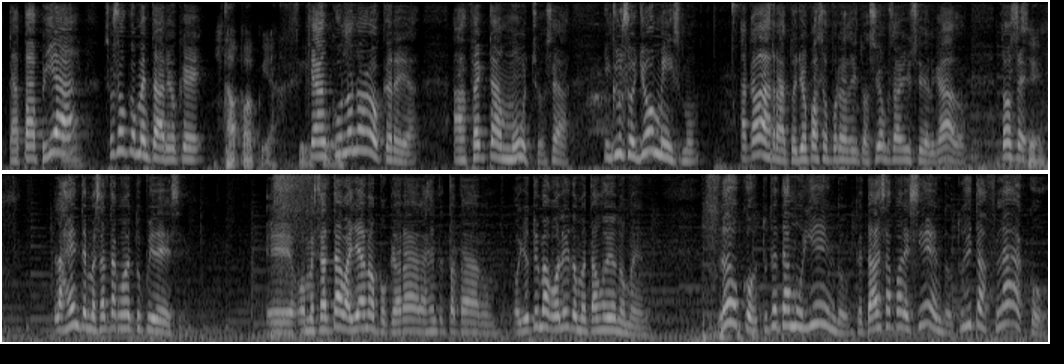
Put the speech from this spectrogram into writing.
está papiá. Esos son comentarios que, Está papia. sí, que aunque uno no lo crea, afectan mucho. O sea, incluso yo mismo, a cada rato yo paso por esa situación, pues yo soy delgado. Entonces, Sí. la gente me salta con estupideces. Eh, o me saltaba ya no, porque ahora la gente está tan... O yo estoy más gordito, me están jodiendo menos. Loco, tú te estás muriendo, te estás desapareciendo, tú sí estás flaco.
